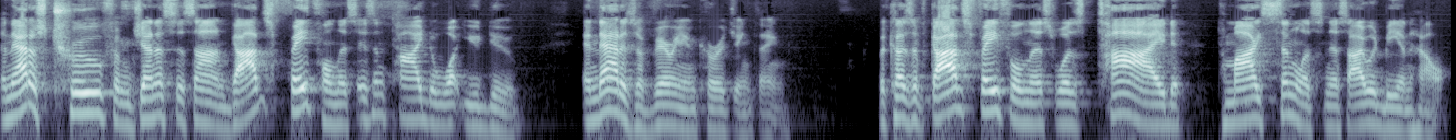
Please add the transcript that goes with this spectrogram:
And that is true from Genesis on. God's faithfulness isn't tied to what you do. And that is a very encouraging thing. Because if God's faithfulness was tied to my sinlessness, I would be in hell.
